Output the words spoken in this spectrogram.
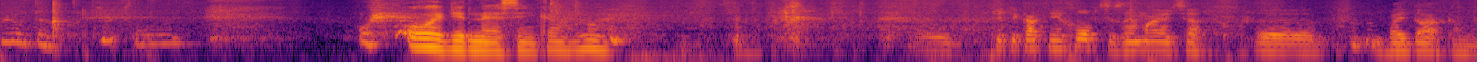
з лютого. Ой, біднесенька. Ну. тільки хлопці займаються е, байдарками.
